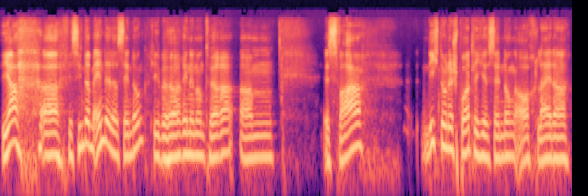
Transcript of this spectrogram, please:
Ja, äh, wir sind am Ende der Sendung, liebe Hörerinnen und Hörer. Ähm, es war nicht nur eine sportliche Sendung, auch leider,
